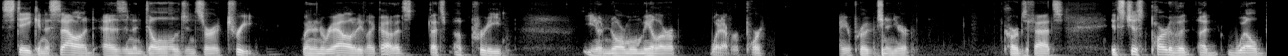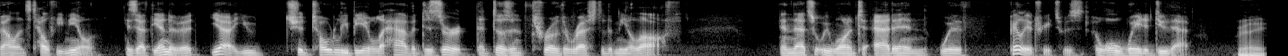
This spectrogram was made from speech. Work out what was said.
steak and a salad as an indulgence or a treat, when in reality, like, oh, that's that's a pretty, you know, normal meal or whatever, pork, your protein and your carbs and fats. It's just part of a, a well balanced, healthy meal. Is at the end of it, yeah, you should totally be able to have a dessert that doesn't throw the rest of the meal off. And that's what we wanted to add in with paleo treats was a, way to do that. Right.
